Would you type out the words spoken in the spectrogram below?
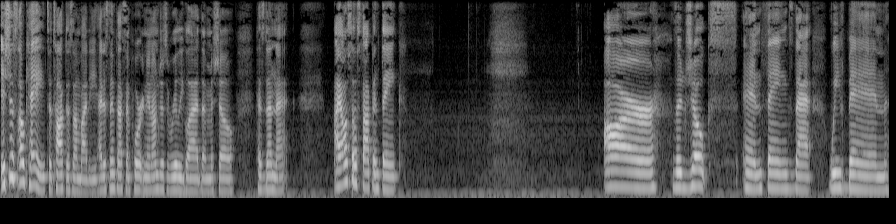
it's just okay to talk to somebody. I just think that's important and I'm just really glad that Michelle has done that. I also stop and think, are the jokes and things that we've been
